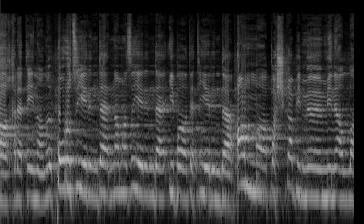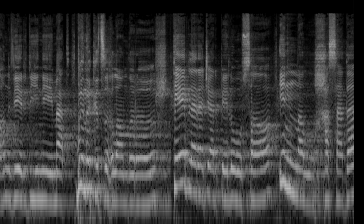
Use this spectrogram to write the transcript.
axirətə inanır, orucu yerində, namazı yerində, ibadəti yerində, amma başqa bir möminə Allahın verdiyi nemət bunu qıcıqlandırır. Deyiblər əgər belə olsa, innal hasada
